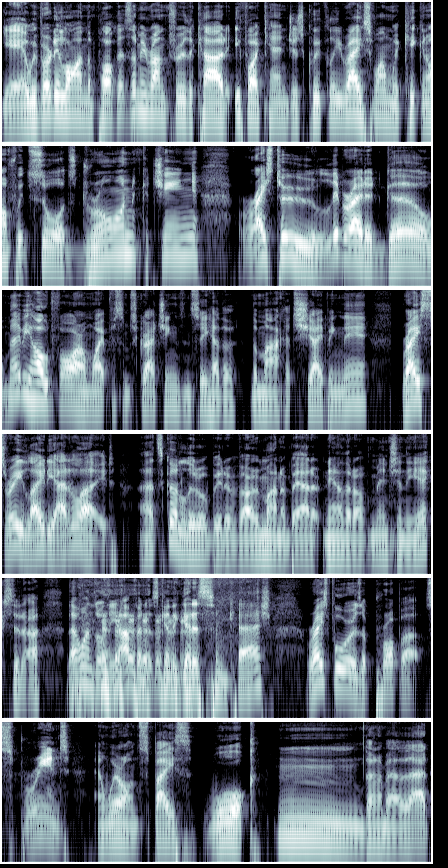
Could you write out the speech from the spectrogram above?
Yeah, we've already lined the pockets. Let me run through the card if I can just quickly. Race one, we're kicking off with Swords Drawn, Kaching. Race two, Liberated Girl. Maybe hold fire and wait for some scratchings and see how the, the market's shaping there. Race three, Lady Adelaide. That's got a little bit of omen about it now that I've mentioned the Exeter. That one's on the up and it's going to get us some cash. Race four is a proper sprint and we're on space walk. Hmm, don't know about that.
